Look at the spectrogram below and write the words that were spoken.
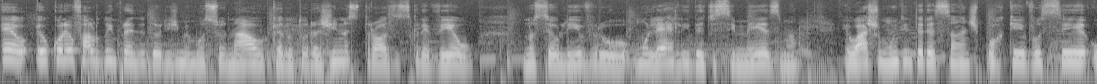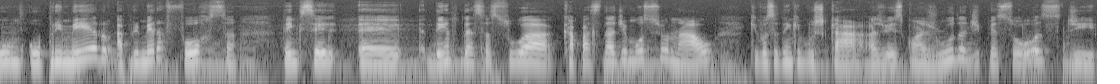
É, eu, quando eu falo do empreendedorismo emocional, que a doutora Gina Strauss escreveu no seu livro Mulher Líder de Si Mesma, eu acho muito interessante porque você o, o primeiro a primeira força tem que ser é, dentro dessa sua capacidade emocional que você tem que buscar às vezes com a ajuda de pessoas de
